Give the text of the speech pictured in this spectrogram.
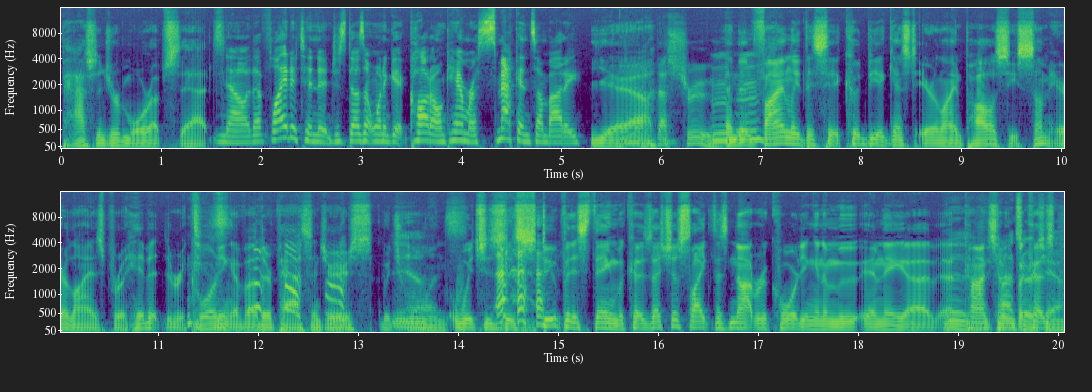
passenger more upset. No, that flight attendant just doesn't want to get caught on camera smacking somebody. Yeah. that's true. And then Mm-hmm. finally, they say it could be against airline policy. Some airlines prohibit the recording of other passengers. Which ones? which is the stupidest thing because that's just like this not recording in a mo- in a, uh, uh, Uh, concert concerts, because yeah.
